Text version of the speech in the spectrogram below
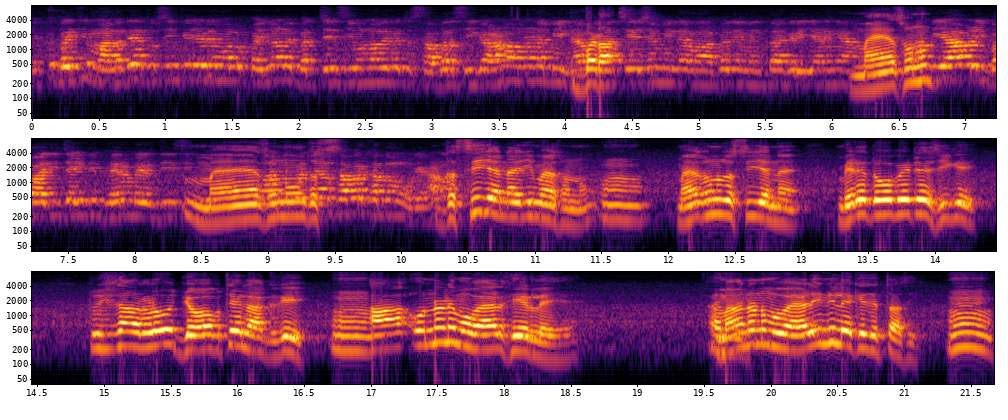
ਇੱਕ ਬਾਈ ਜੀ ਮੰਨਦੇ ਆ ਤੁਸੀਂ ਕਿ ਜਿਹੜੇ ਮਤਲਬ ਪਹਿਲਾਂ ਵਾਲੇ ਬੱਚੇ ਸੀ ਉਹਨਾਂ ਦੇ ਵਿੱਚ ਸਬਰ ਸੀਗਾ ਹਨਾ? ਉਹਨਾਂ ਨੇ ਮਹੀਨਾ ਬੜਾ। 6-6 ਮਹੀਨੇ ਮਾਪੇ ਦੀ ਮਿੰਤਾਂ ਕਰੀ ਜਾਣੀਆਂ। ਮੈਂ ਤੁਹਾਨੂੰ ਵਿਆਹ ਵਾਲੀ ਬਾਜੀ ਚਾਹੀਦੀ ਫਿਰ ਮਿਲਦੀ ਸੀ। ਮੈਂ ਤੁਹਾਨੂੰ ਦੱਸ- ਸਬਰ ਖਤਮ ਹੋ ਗਿਆ ਹਨਾ? ਦੱਸੀ ਜਾਂਦਾ ਜੀ ਮੈਂ ਤੁਹਾਨੂੰ। ਹੂੰ। ਮੈਂ ਤੁਹਾਨੂੰ ਦੱਸੀ ਜਾਂਦਾ। ਮੇਰੇ ਦੋ ਬੇਟੇ ਸੀਗੇ। ਤੁਸੀਂ ਹਿਸਾਬ ਲਾ ਲਓ ਜੌਬ ਤੇ ਲੱਗ ਗਏ। ਹੂੰ। ਆ ਉਹਨਾਂ ਨੇ ਮੋਬਾਈਲ ਫੇਰ ਲਏ ਹੈ ਮੈਂ ਉਹਨਾਂ ਨੂੰ ਮੋਬਾਈਲ ਹੀ ਨਹੀਂ ਲੈ ਕੇ ਦਿੱਤਾ ਸੀ। ਹੂੰ।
